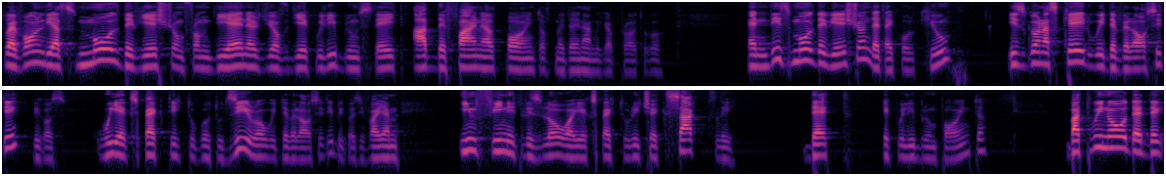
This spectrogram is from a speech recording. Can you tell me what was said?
to have only a small deviation from the energy of the equilibrium state at the final point of my dynamical protocol. And this small deviation that I call Q is going to scale with the velocity, because we expect it to go to zero with the velocity, because if I am infinitely slow, I expect to reach exactly that equilibrium point. But we know that, the,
